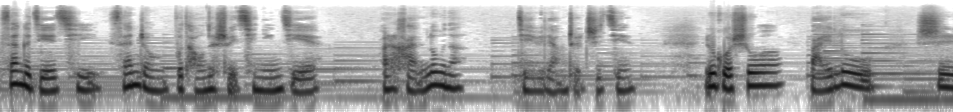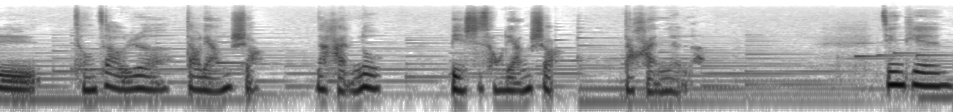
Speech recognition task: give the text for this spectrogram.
三个节气，三种不同的水汽凝结，而寒露呢，介于两者之间。如果说白露是从燥热到凉爽，那寒露便是从凉爽到寒冷了。今天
